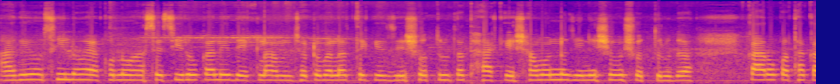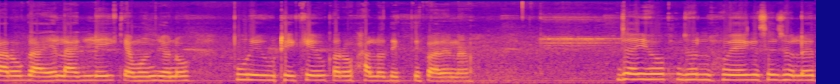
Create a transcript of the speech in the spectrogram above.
আগেও ছিল এখনও আছে। চিরকালই দেখলাম ছোটোবেলা থেকে যে শত্রুতা থাকে, সামান্য জিনিসেও শত্রুতা। কারও কথা কারও গায়ে লাগলেই কেমন যেন পুড়ে উঠে কেউ কারও ভালো দেখতে পারে না। যাই হোক, ঝোল হয়ে গেছে, ঝোলের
